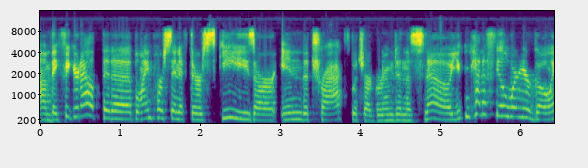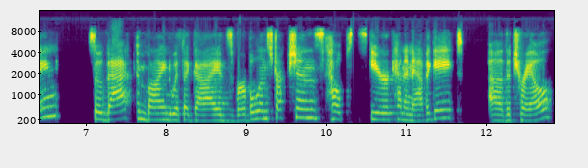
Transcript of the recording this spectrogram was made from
Um, they figured out that a blind person, if their skis are in the tracks, which are groomed in the snow, you can kind of feel where you're going. So that combined with a guide's verbal instructions helps the skier kind of navigate uh, the trail.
